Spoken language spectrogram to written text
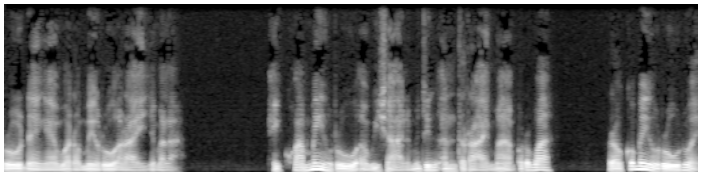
รู้ได้ไงว่าเราไม่รู้อะไรใช่ไหมละ่ะไอ้ความไม่รู้อวิชชาเนี่ยมันจึงอันตรายมาก เพราะว่าเราก็ไม่รู้ด้วย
